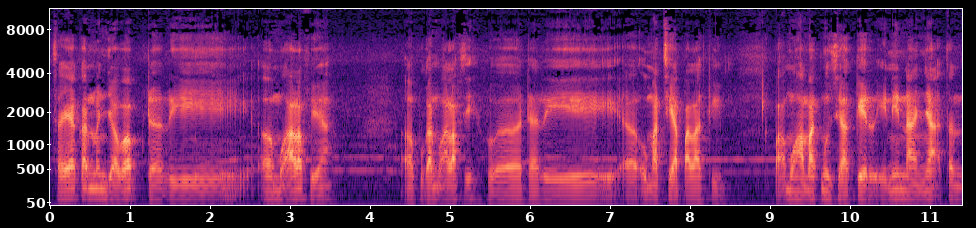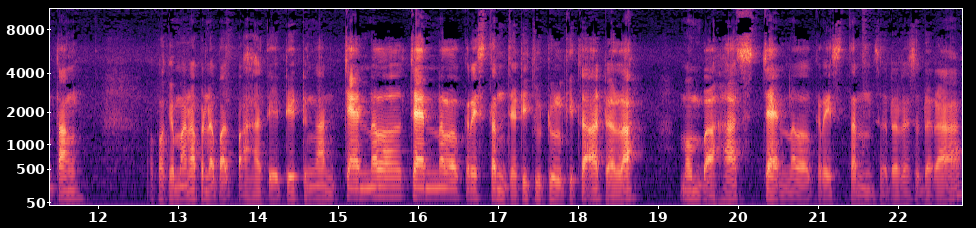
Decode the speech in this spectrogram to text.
Saya akan menjawab dari uh, mu'alaf ya. Uh, Bukan mu'alaf sih uh, Dari uh, umat siapa lagi? Pak Muhammad Muzakir ini nanya tentang bagaimana pendapat Pak HTD dengan channel-channel Kristen. Jadi judul kita adalah membahas channel Kristen, saudara-saudara.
